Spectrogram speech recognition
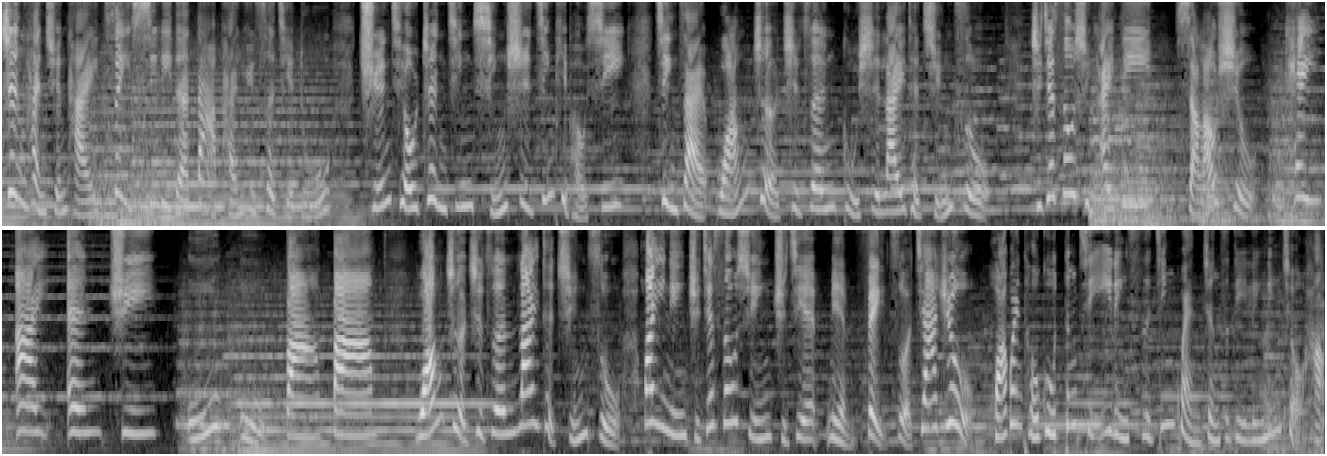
震撼全台最犀利的大盘预测解读，全球震惊情势精辟剖析，尽在王者至尊股市 Light 群组，直接搜寻 ID 小老鼠 K I。NG 五五八八，王者至尊 Light 群组，欢迎您直接搜寻，直接免费做加入。华冠投顾登记一零四经管证字第零零九号。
